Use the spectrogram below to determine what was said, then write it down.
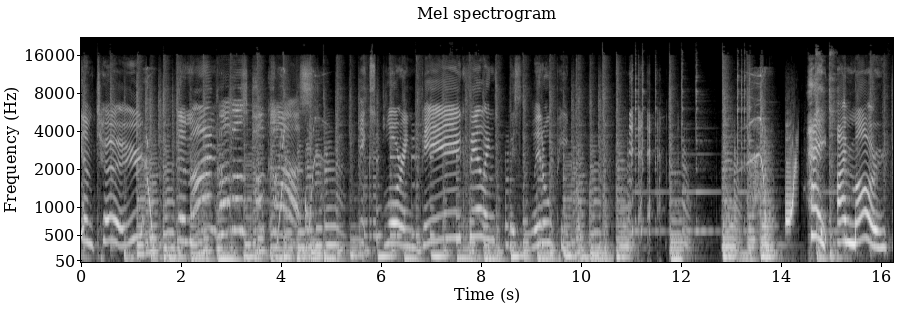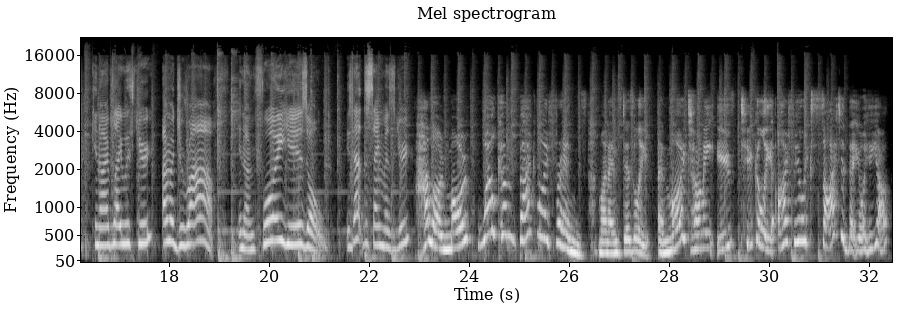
Welcome to the Mind Bubbles Podcast, exploring big feelings with little people. hey, I'm Mo. Can I play with you? I'm a giraffe and I'm four years old. Is that the same as you? Hello, Mo. Welcome back, my friends. My name's Desalie, and my tummy is tickly. I feel excited that you're here.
